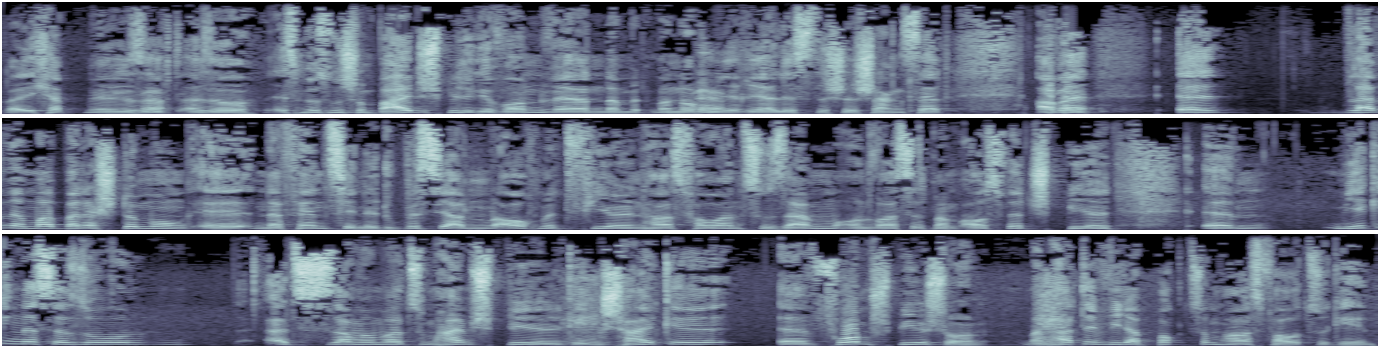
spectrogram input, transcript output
Weil ich habe mir gesagt, also es müssen schon beide Spiele gewonnen werden, damit man noch ja. eine realistische Chance hat. Aber äh, bleiben wir mal bei der Stimmung äh, in der Fanszene. Du bist ja nun auch mit vielen HSVern zusammen und warst jetzt beim Auswärtsspiel. Ähm, mir ging das ja so, als sagen wir mal zum Heimspiel gegen Schalke äh, vor dem Spiel schon. Man hatte wieder Bock zum HSV zu gehen,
